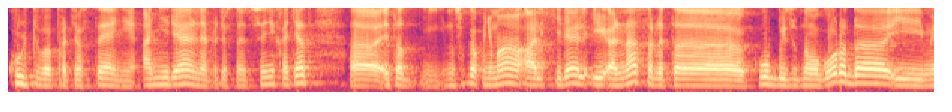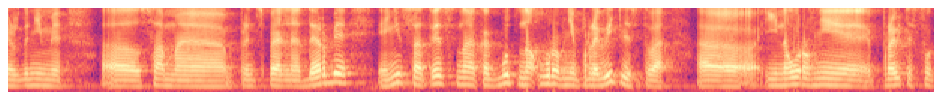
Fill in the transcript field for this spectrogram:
культовое противостояние, а не реальное противостояние. То есть они хотят, это, насколько я понимаю, Аль-Хиляль и Аль-Наср это клубы из одного города, и между ними самое принципиальное дерби, и они, соответственно, как будто на уровне правительства э, и на уровне правительства,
